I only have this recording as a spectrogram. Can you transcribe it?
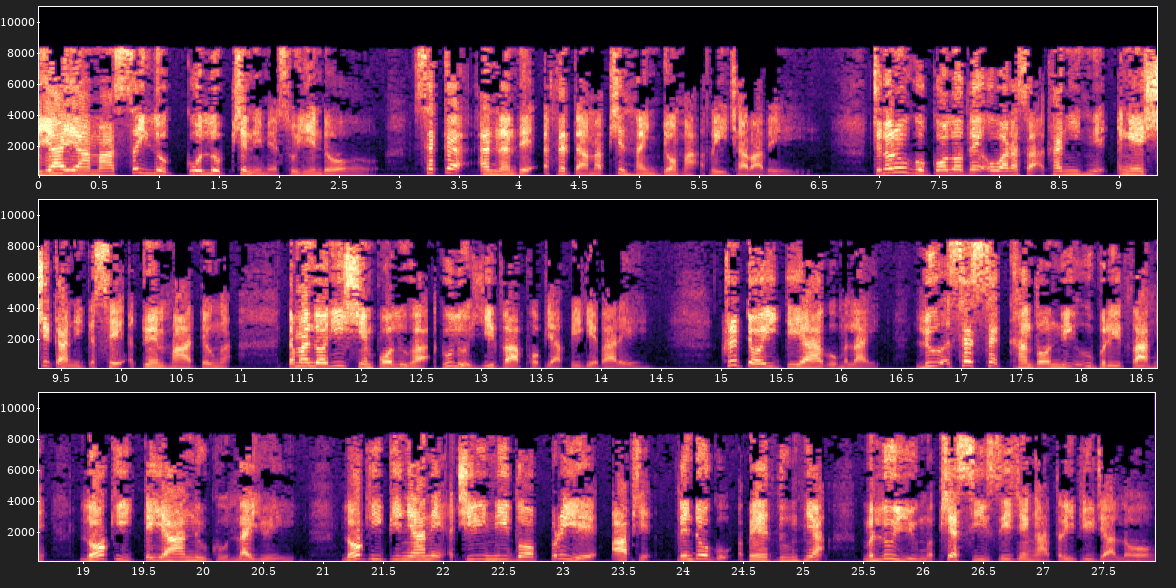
အရာရာမှာစိတ်လွတ်ကိုယ်လွတ်ဖြစ်နေမယ်ဆိုရင်တော့ စက္ကပ်အနန္တဲ့အသက်တာမှာဖြစ်နိုင်တော့မှအသေးချပါပဲကျွန်တော်တို့ကိုကောလောသဲဩဝါဒစာအခန်းကြီး2အငယ်8ကနေ10အတွင်းမှာတုန်းကတမန်တော်ကြီးရှင်ပေါလုဟာအခုလိုရေးသားဖော်ပြပေးခဲ့ပါတယ်ခရစ်တော်၏တရားကိုမလိုက်လူအဆက်ဆက်ခံသောဤဥပရိသနှင့်လောကီတရားနုကိုလိုက်၍လောကီပညာနှင့်အချီးနှီးသောပရိယေအားဖြင့်သင်တို့ကိုအဘယ်သူမျှမလွတ်ယူမဖြက်စီးစေခြင်းကသတိပြုကြလော့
